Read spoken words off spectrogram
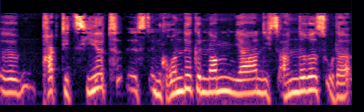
äh, praktiziert, ist im Grunde genommen ja nichts anderes oder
